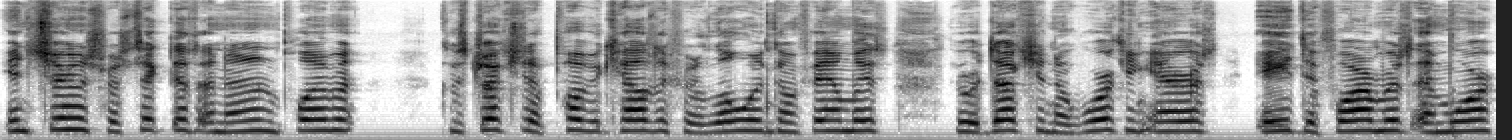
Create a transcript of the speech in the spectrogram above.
insurance for sickness and unemployment, construction of public housing for low-income families, the reduction of working hours, aid to farmers, and more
